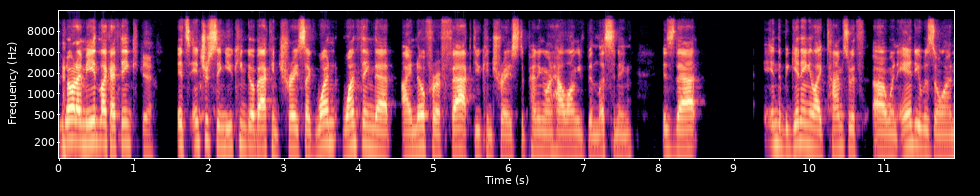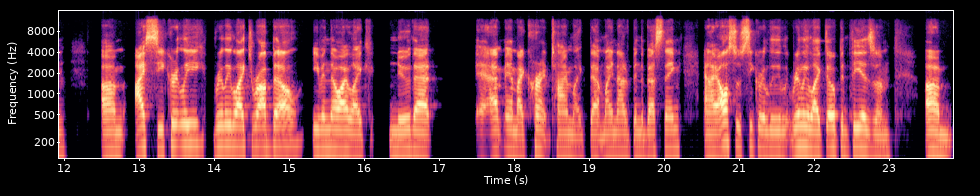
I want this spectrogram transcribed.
You know what I mean? Like I think Yeah. it's interesting. You can go back and trace. Like one one thing that I know for a fact you can trace, depending on how long you've been listening, is that in the beginning, like times with uh, when Andy was on, um, I secretly really liked Rob Bell, even though I like knew that at, in my current time, like that might not have been the best thing. And I also secretly really liked open theism. Um,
